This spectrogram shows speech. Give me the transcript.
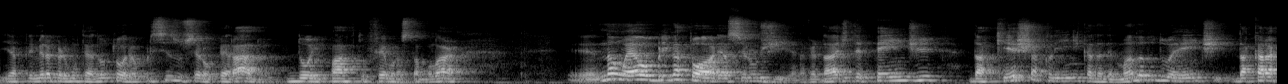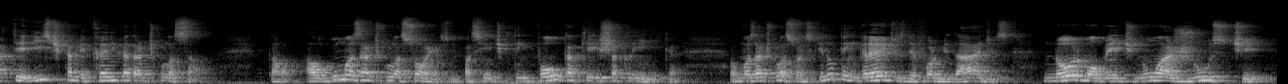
e a primeira pergunta é, doutor, eu preciso ser operado do impacto femoroacetabular? É, não é obrigatória a cirurgia, na verdade depende da queixa clínica, da demanda do doente, da característica mecânica da articulação. Então, algumas articulações, um paciente que tem pouca queixa clínica, algumas articulações que não têm grandes deformidades, normalmente num ajuste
